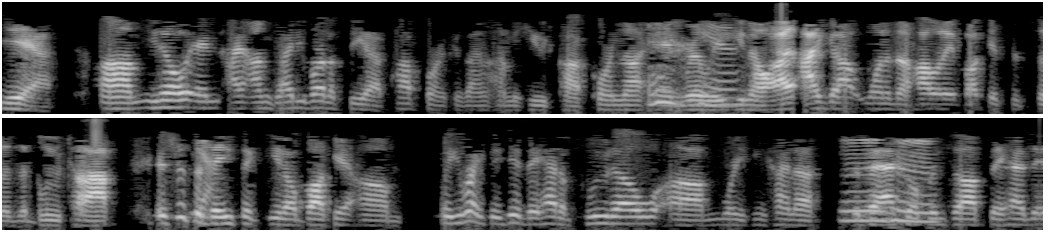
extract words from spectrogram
Yeah. Um, you know, and I, I'm glad you brought up the uh, popcorn because I'm, I'm a huge popcorn nut, and really, Yeah. you know, I, I got one of the holiday buckets. It's the, the blue top. It's just a Yeah. basic, you know, bucket. Um, but you're right, they did. They had a Pluto, um, where you can kind of the back Mhm. opens up. They had the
